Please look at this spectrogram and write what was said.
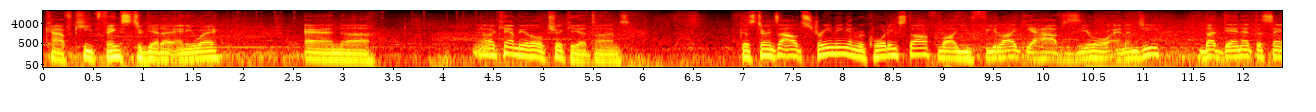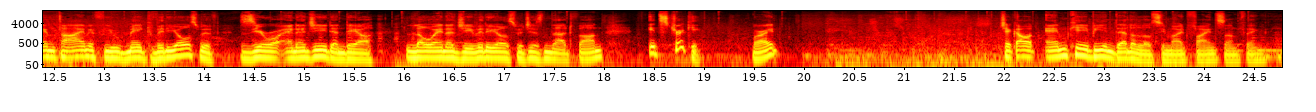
kind of keep things together anyway. And uh, you know, it can be a little tricky at times. Because turns out streaming and recording stuff while you feel like you have zero energy, but then at the same time, if you make videos with zero energy, then they are low energy videos, which isn't that fun. It's tricky, right? Check out MKB and Daedalus, you might find something.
